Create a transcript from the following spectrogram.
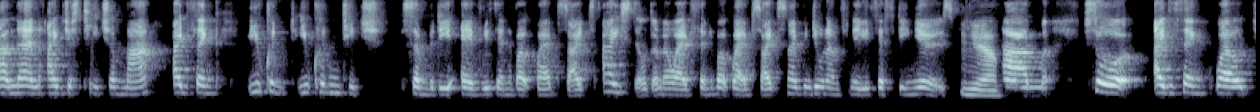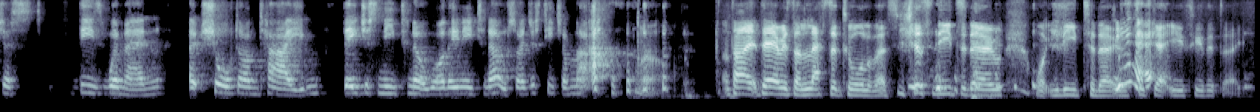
and then I just teach them that. I think you could you couldn't teach somebody everything about websites. I still don't know everything about websites, and I've been doing them for nearly fifteen years. Yeah. Um. So I think, well, just these women at short on time, they just need to know what they need to know. So I just teach them that. well, that, there is a lesson to all of us. You just need to know what you need to know yeah. to get you through the day.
